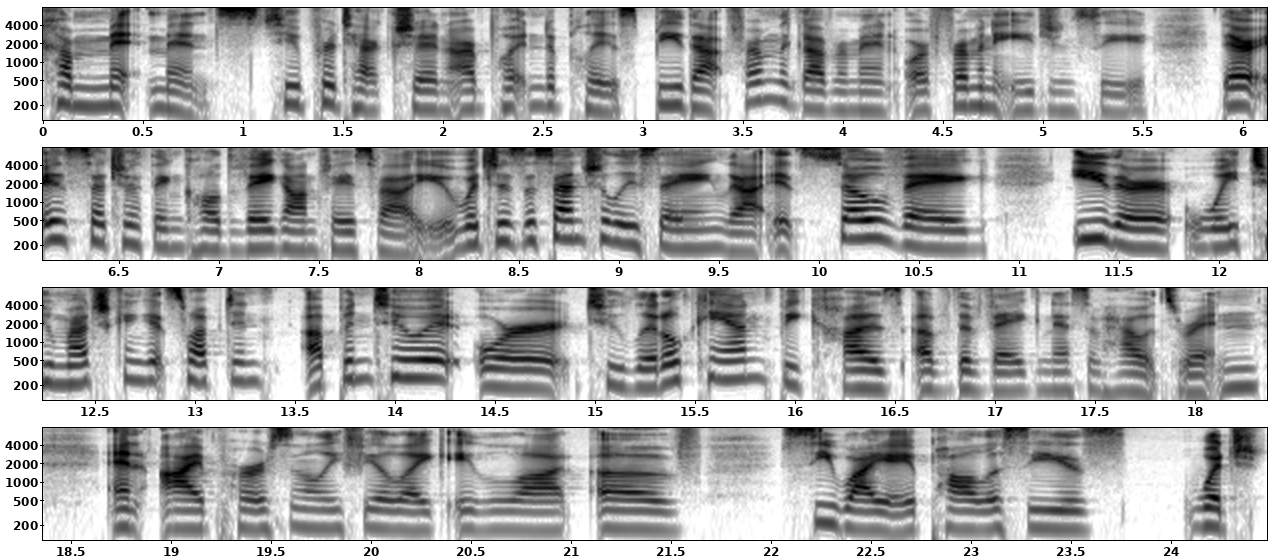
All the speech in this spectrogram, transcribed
commitments to protection are put into place, be that from the government or from an agency, there is such a thing called vague on face value, which is essentially saying that it's so vague, either way too much can get swept in up into it or too little can because of the vagueness of how it's written. And I personally feel like a lot of CYA policies which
